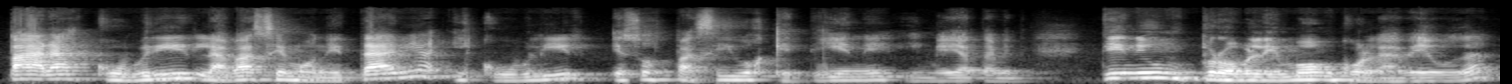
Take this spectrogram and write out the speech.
para cubrir la base monetaria y cubrir esos pasivos que tiene inmediatamente. Tiene un problemón con la deuda,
